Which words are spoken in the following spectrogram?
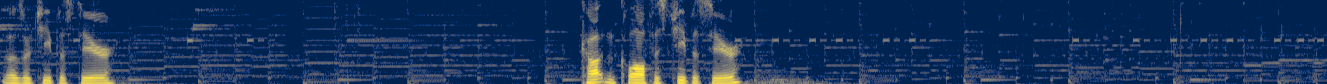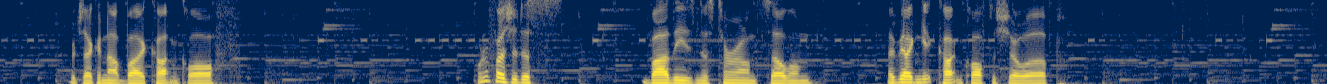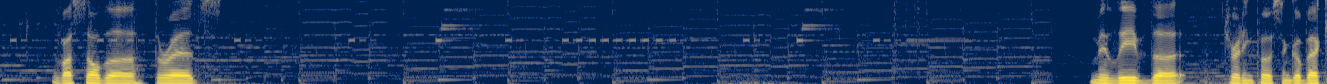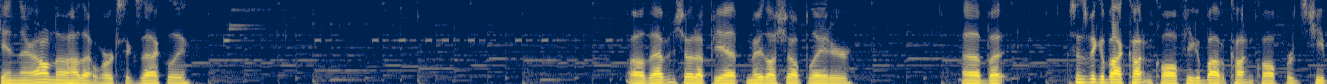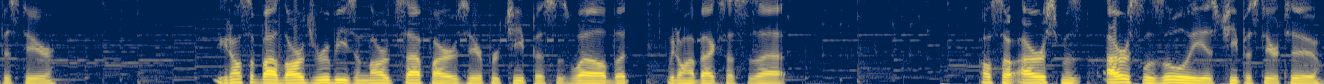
Those are cheapest here. Cotton cloth is cheapest here. Which I could not buy cotton cloth. wonder if I should just buy these and just turn around and sell them. Maybe I can get cotton cloth to show up. If I sell the threads. Let me leave the trading post and go back in there. I don't know how that works exactly. Oh, they haven't showed up yet. Maybe they'll show up later. Uh, but since we could buy cotton cloth, you could buy cotton cloth for its cheapest here. You can also buy large rubies and large sapphires here for cheapest as well, but we don't have access to that. Also, Iris, Iris Lazuli is cheapest here too.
